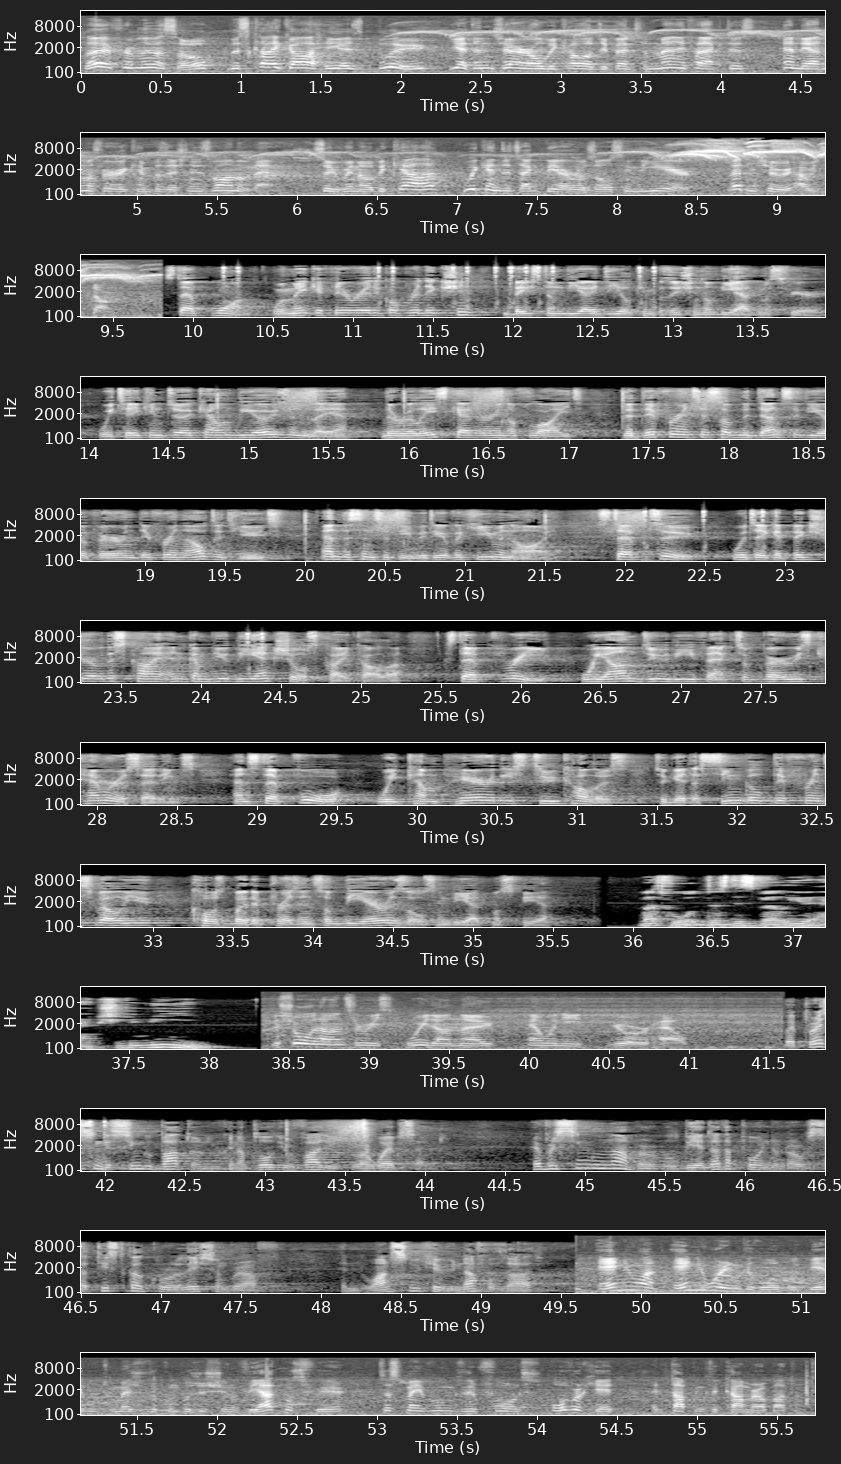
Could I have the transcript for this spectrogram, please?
Clear from Limassol, the sky color here is blue, yet in general the color depends on many factors, and the atmospheric composition is one of them. So if we know the color, we can detect the aerosols in the air. Let me show you how it's done. Step 1. We make a theoretical prediction based on the ideal composition of the atmosphere. We take into account the ozone layer, the Rayleigh scattering of light, the differences of the density of air in different altitudes, and the sensitivity of a human eye. Step 2. We take a picture of the sky and compute the actual sky color. Step 3. We undo the effects of various camera settings. And step 4. We compare these two colors to get a single difference value caused by the presence of the aerosols in the atmosphere. But what does this value actually mean? The short answer is we don't know and we need your help. By pressing a single button, you can upload your value to our website. Every single number will be a data point on our statistical correlation graph, and once we have enough of that, Anyone anywhere in the world will be able to measure the composition of the atmosphere just by moving their phones overhead and tapping the camera button.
